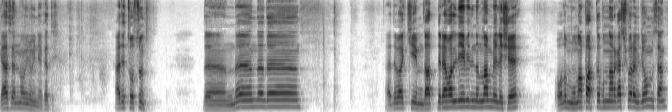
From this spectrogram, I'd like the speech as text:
Gel seninle oyun oynayak hadi. Hadi Tosun. Dın dın dın dın. Hadi bakayım. Datlı revalliye bildin lan beleşe. Oğlum Luna Park'ta bunlar kaç para biliyor musun sen?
